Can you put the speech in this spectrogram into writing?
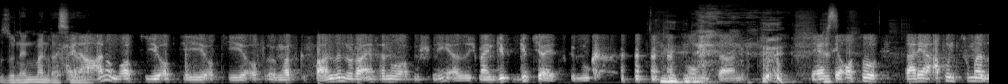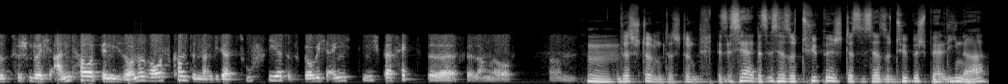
so nennt man das Keine ja. Ahnung, ob die, ob die, ob die auf irgendwas gefahren sind oder einfach nur auf dem Schnee. Also ich meine, gibt, gibt ja jetzt genug momentan. Der ist ja auch so, da der ab und zu mal so zwischendurch antaut, wenn die Sonne rauskommt und dann wieder zufriert, ist glaube ich eigentlich ziemlich perfekt für, für Langlauf. Ähm, Hm. Das stimmt, das stimmt. Das ist ja, das ist ja so typisch, das ist ja so typisch Berliner.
